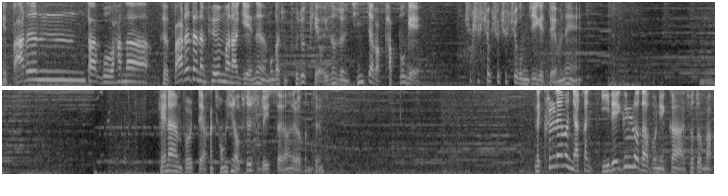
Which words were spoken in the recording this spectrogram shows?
이 빠른다고 하나 그 빠르다는 표현만 하기에는 뭔가 좀 부족해요. 이 선수는 진짜 막 바쁘게 슉슉슉슉슉슉 움직이기 때문에 음. 걔는 볼때 약간 정신 없을 수도 있어요, 여러분들. 근데 클램은 약간 이레귤러다 보니까 저도 막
